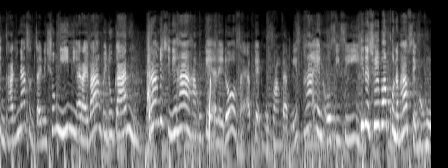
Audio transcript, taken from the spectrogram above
สินค้าที่น่าสนใจในช่วงนี้มีอะไรบ้างไปดูกัน เริ่มที่ชิ้นที่5 h a k u k e a l e d o สายอัปเกรดหูฟังแบบ List 5 NOCC ที่จะช่วยเพิ่มคุณภาพเสียงของหู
